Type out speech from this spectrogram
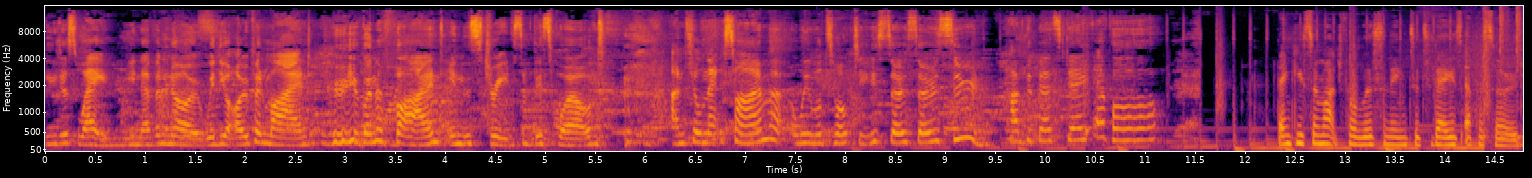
you just wait. You never know with your open mind who you're going to find in the streets of this world. Until next time, we will talk to you so, so soon. Have the best day ever. Thank you so much for listening to today's episode.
